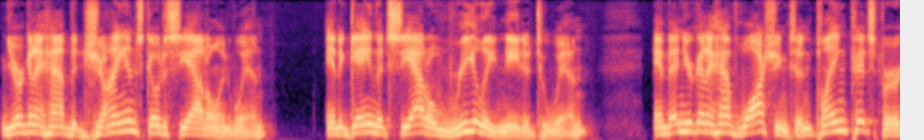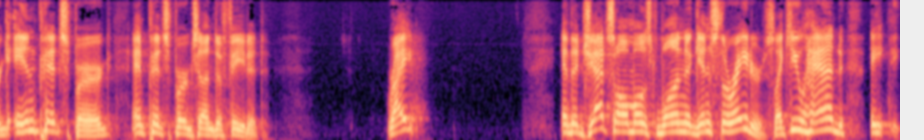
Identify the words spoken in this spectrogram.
you're going to have the Giants go to Seattle and win, in a game that Seattle really needed to win. And then you're going to have Washington playing Pittsburgh in Pittsburgh, and Pittsburgh's undefeated. Right? and the Jets almost won against the Raiders. Like you had a,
